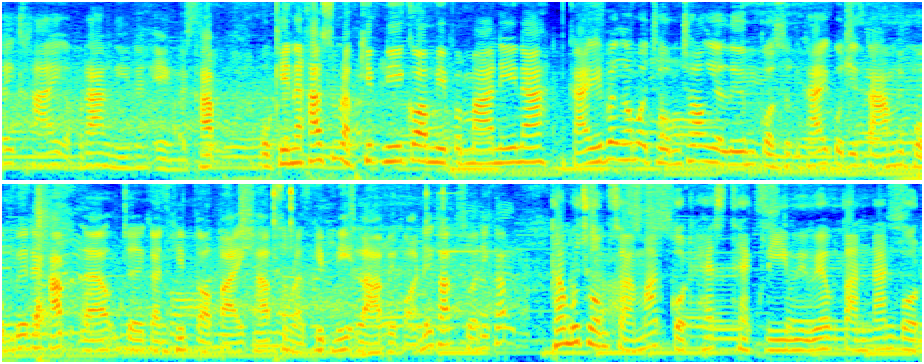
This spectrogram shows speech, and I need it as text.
คล้ายๆกับร่างนี้นั่นเองนะครับโอเคนะครับสำหรับคลิปนี้ก็มีประมาณนี้นะใครที่เพิ่งเข้ามาชมช่องอย่าลืมกด subscribe กดติดตามให้ผมด้วยนะครับแล้วเจอกันคลิปต่อไปครับสำหรับคลิปนี้ลาไปก่อนด้วยครับสวัสดีครับท่านผู้ชมสามารถกด hashtag รีวิวเวลตันด้านบน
